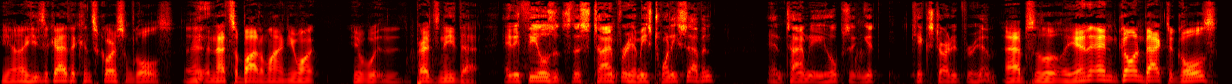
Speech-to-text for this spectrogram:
you know he's a guy that can score some goals, and, and that's the bottom line. You want you, the Preds need that. And he feels it's this time for him. He's 27, and time he hopes it can get kick started for him. Absolutely, and and going back to goals,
